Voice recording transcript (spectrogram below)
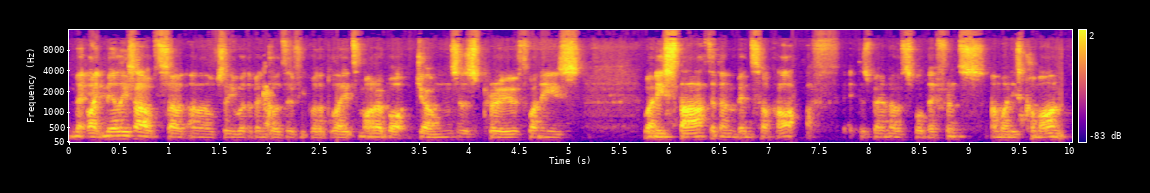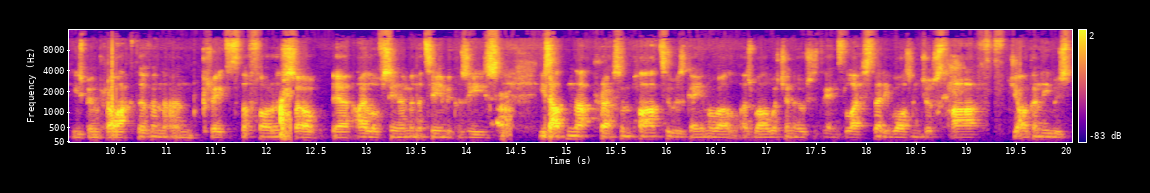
like Millie's out, so and obviously would have been good if he could have played tomorrow. But Jones has proved when he's when he started and been took off, there's been a noticeable difference. And when he's come on, he's been proactive and, and created stuff for us. So yeah, I love seeing him in the team because he's he's adding that pressing part to his game as well, as well, which I noticed against Leicester. He wasn't just half jogging; he was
